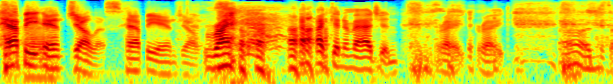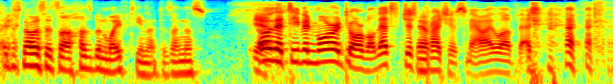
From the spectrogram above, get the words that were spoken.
happy uh, and jealous happy and jealous right i can imagine right right uh, I, just, I just noticed it's a husband wife team that designed this yeah. oh that's even more adorable that's just yep. precious now i love that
